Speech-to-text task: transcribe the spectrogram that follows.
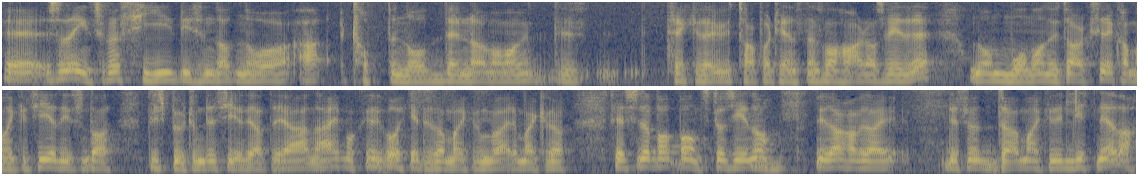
Eh, så det er ingen som kan si liksom, at nå er toppen nådd, eller når man trekke seg ut, ta fortjeneste mens man har det osv. Nå må man ut av aksjer, det kan man ikke si. Og de som da blir spurt om det, sier de at ja, nei, må ikke gå helt ut av markedet, må være i markedet. Så jeg syns det er vanskelig å si noe. Men i dag har vi da det som drar markedet litt ned, da.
